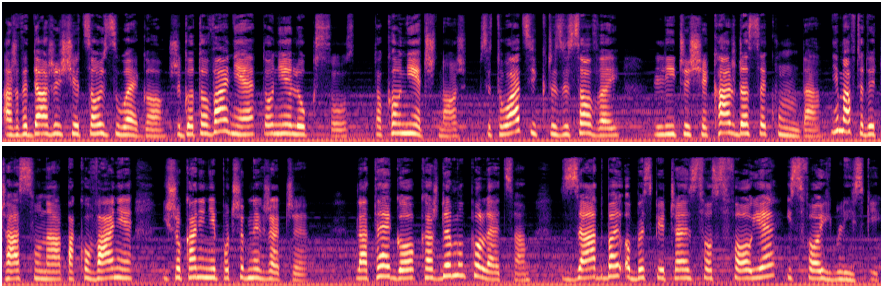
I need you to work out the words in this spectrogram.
aż wydarzy się coś złego. Przygotowanie to nie luksus, to konieczność. W sytuacji kryzysowej liczy się każda sekunda. Nie ma wtedy czasu na pakowanie i szukanie niepotrzebnych rzeczy. Dlatego każdemu polecam, zadbaj o bezpieczeństwo swoje i swoich bliskich.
